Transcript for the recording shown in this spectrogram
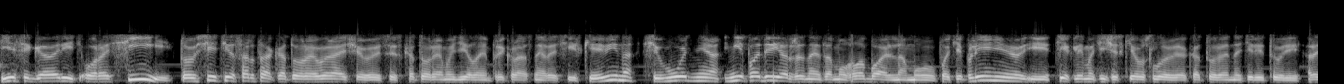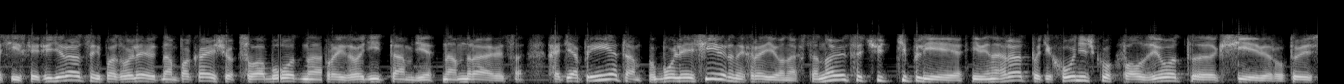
Если говорить о России, то все те сорта, которые выращиваются, из которых мы делаем прекрасные российские вина, сегодня не подвержены этому глобальному потеплению, и те климатические условия, которые на территории Российской Федерации, позволяют нам пока еще свободно производить там, где нам нравится. Хотя при этом в более северных районах становится чуть теплее, и виноград потихонечку ползет э, к северу. То есть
